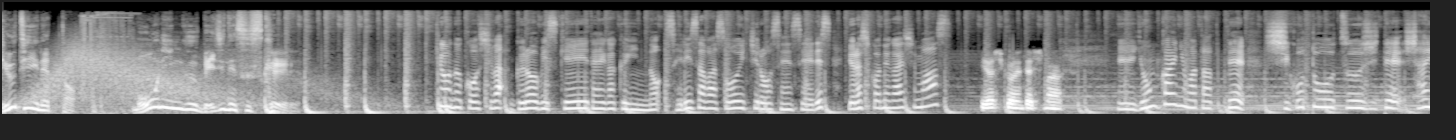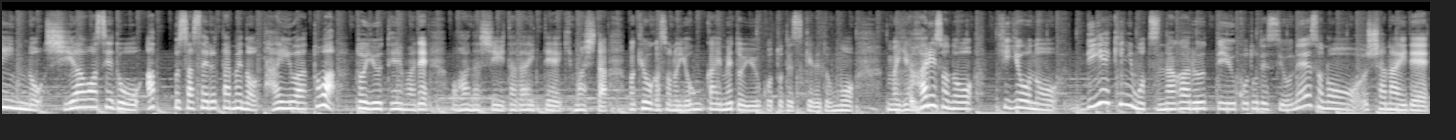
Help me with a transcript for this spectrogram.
キューティーネットモーニングビジネススクール。今日の講師はグロービス経営大学院の芹沢総一郎先生です。よろしくお願いします。よろしくお願いいたしますえー、4回にわたって仕事を通じて社員の幸せ度をアップさせるための対話とはというテーマでお話しいただいてきました、まあ、今日がその4回目ということですけれども、まあ、やはりその企業の利益にもつながるっていうことですよね。その社内で、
